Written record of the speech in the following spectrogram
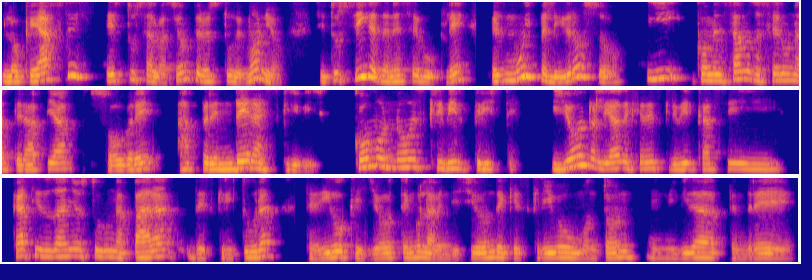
lo que haces es tu salvación, pero es tu demonio. Si tú sigues en ese bucle, es muy peligroso. Y comenzamos a hacer una terapia sobre aprender a escribir. ¿Cómo no escribir triste? Y yo en realidad dejé de escribir casi, casi dos años, tuve una para de escritura te digo que yo tengo la bendición de que escribo un montón. En mi vida tendré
